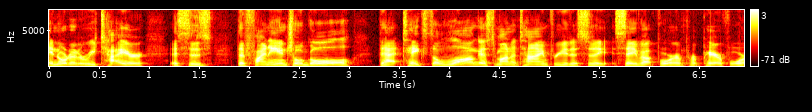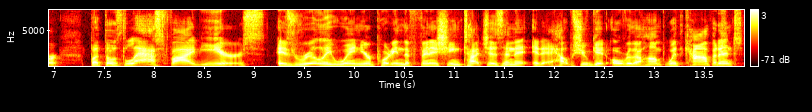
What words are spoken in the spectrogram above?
in order to retire, this is the financial goal that takes the longest amount of time for you to save up for and prepare for. But those last five years is really when you're putting the finishing touches and it, it helps you get over the hump with confidence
